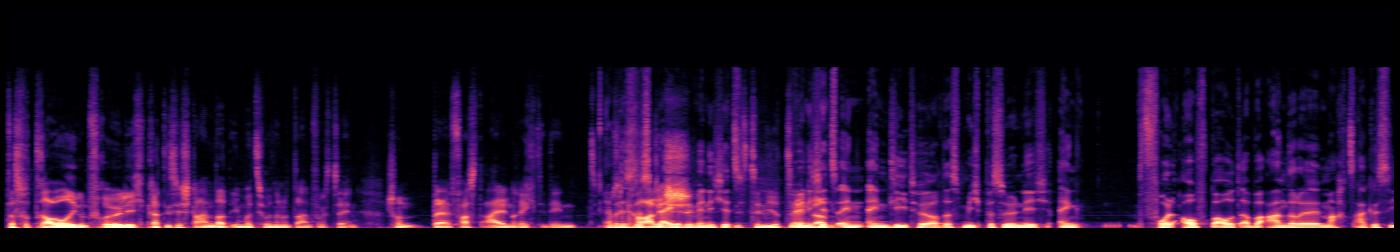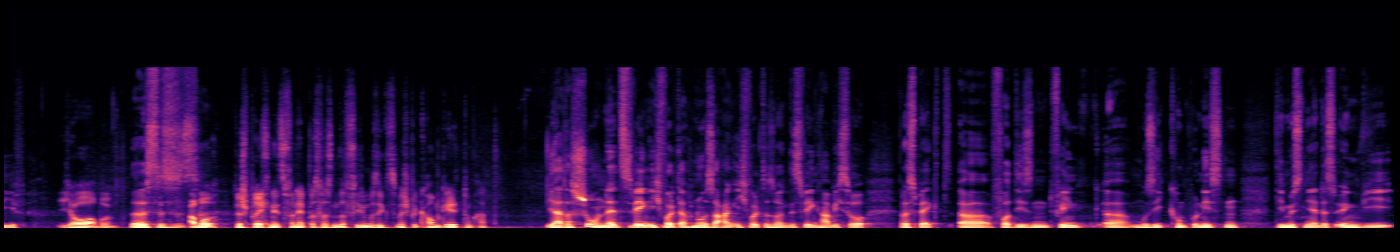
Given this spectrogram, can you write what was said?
das so traurig und fröhlich, gerade diese Standard-Emotionen unter Anführungszeichen, schon bei fast allen recht ident Aber das ist das Gleiche, wie wenn ich jetzt, wenn ich jetzt ein, ein Lied höre, das mich persönlich ein, voll aufbaut, aber andere macht es aggressiv. Ja, aber, Das ist, das ist aber so, wir sprechen jetzt von etwas, was in der Filmmusik zum Beispiel kaum Geltung hat. Ja, das schon. Ne? Deswegen, ich wollte auch nur sagen, ich wollte sagen, deswegen habe ich so Respekt äh, vor diesen Filmmusikkomponisten. die müssen ja das irgendwie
